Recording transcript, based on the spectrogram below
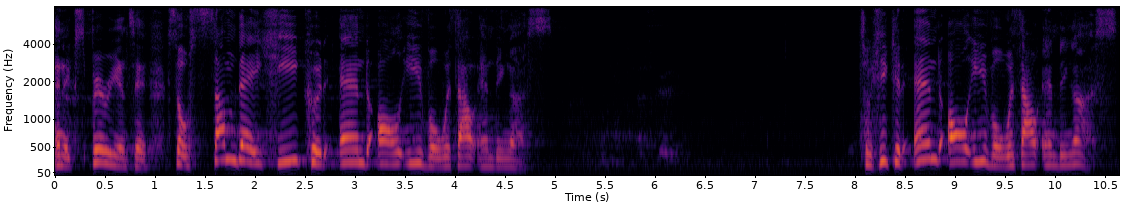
and experience it. So someday he could end all evil without ending us. So he could end all evil without ending us.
